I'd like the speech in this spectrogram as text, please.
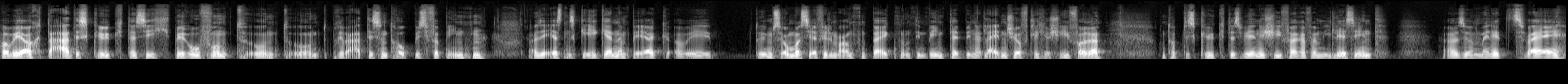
habe ich auch da das Glück, dass ich Beruf und, und, und Privates und Hobbys verbinden. Also erstens gehe ich gerne am Berg, aber ich tue im Sommer sehr viel Mountainbiken und im Winter bin ich ein leidenschaftlicher Skifahrer und habe das Glück, dass wir eine Skifahrerfamilie sind. Also meine zwei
